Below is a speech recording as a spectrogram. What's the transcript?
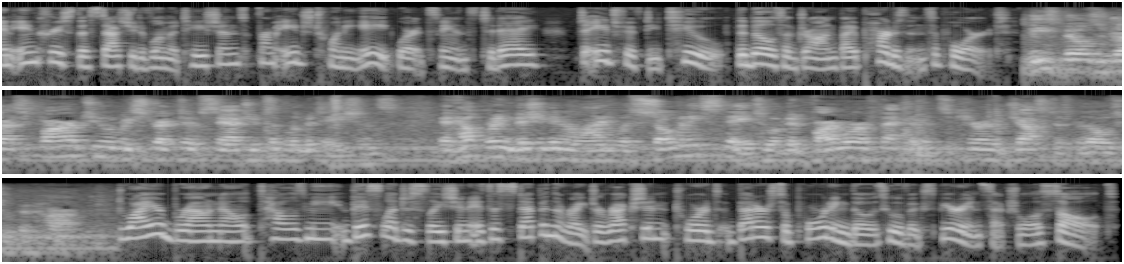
and increase the statute of limitations from age 28, where it stands today, to age 52. The bills have drawn bipartisan support. These bills address far too restrictive statutes of limitations and help bring Michigan in line with so many states who have been far more effective in securing justice for those who've been harmed. Dwyer Brownell tells me this legislation is a step in the right direction towards better supporting those who have experienced sexual assault.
